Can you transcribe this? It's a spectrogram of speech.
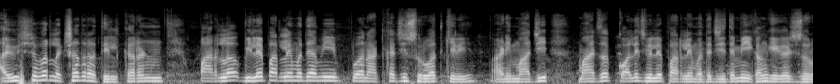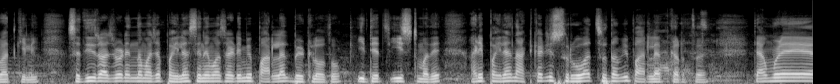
आयुष्यभर लक्षात राहतील कारण पार्लं विले पार्लेमध्ये आम्ही प- नाटकाची सुरुवात केली आणि माझी माझं कॉलेज विले पार्लेमध्ये जिथे मी एकांकिकाची सुरुवात केली. सतीश राजवाड यांना माझ्या पहिल्या सिनेमासाठी मी पार्ल्यात भेटलो होतो इथेच ईस्टमध्ये. आणि पहिल्या नाटकाची सुरुवातसुद्धा मी पार्ल्यात करतो आहे त्यामुळे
